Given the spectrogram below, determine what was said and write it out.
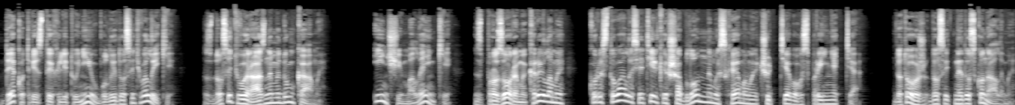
Декотрі з тих літунів були досить великі, з досить виразними думками, інші маленькі, з прозорими крилами, користувалися тільки шаблонними схемами чуттєвого сприйняття, до того ж досить недосконалими,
